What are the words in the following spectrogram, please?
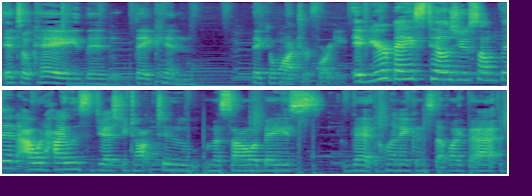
it's okay, then they can they can watch her for you. If your base tells you something, I would highly suggest you talk to Misawa base, vet clinic and stuff like that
